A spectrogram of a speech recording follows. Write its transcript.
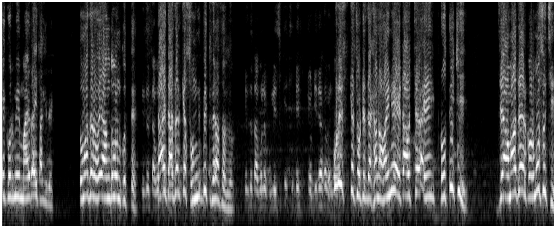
এই কর্মী মায়েরাই থাকবে তোমাদের হয়ে আন্দোলন করতে। তাই তাদেরকে সংবিত ফেরাতে হলো। পুলিশকে চটি দেখাবেন? পুলিশকে চটি দেখানো হয়নি এটা হচ্ছে এই প্রতীকী যে আমাদের কর্মসূচি।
